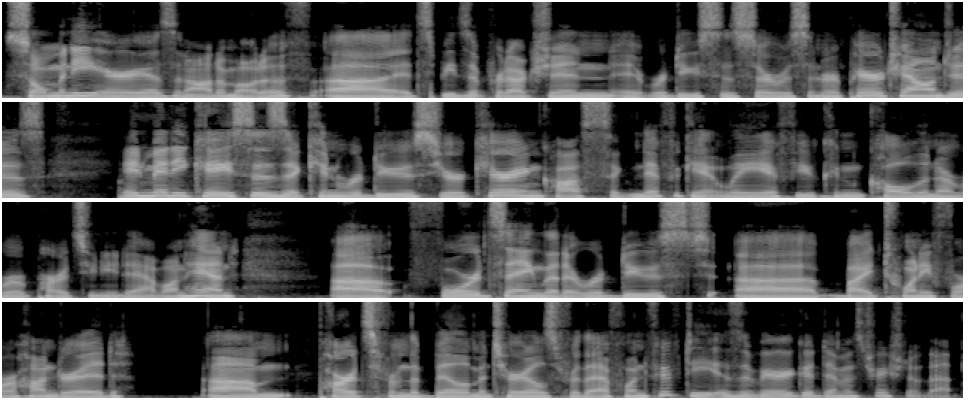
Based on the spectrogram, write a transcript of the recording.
so many areas in automotive. Uh, it speeds up production, it reduces service and repair challenges. In many cases, it can reduce your carrying costs significantly if you can cull the number of parts you need to have on hand. Uh, Ford saying that it reduced uh, by 2,400 um, parts from the bill of materials for the F 150 is a very good demonstration of that.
